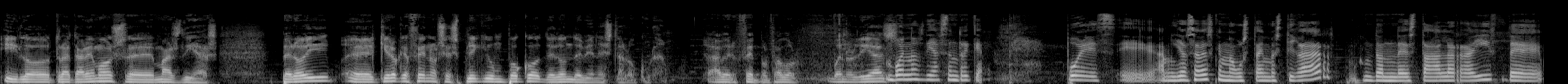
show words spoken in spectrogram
y lo trataremos eh, más días. Pero hoy eh, quiero que Fe nos explique un poco de dónde viene esta locura. A ver, Fe, por favor. Buenos días. Buenos días, Enrique. Pues eh, a mí ya sabes que me gusta investigar dónde está la raíz de,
